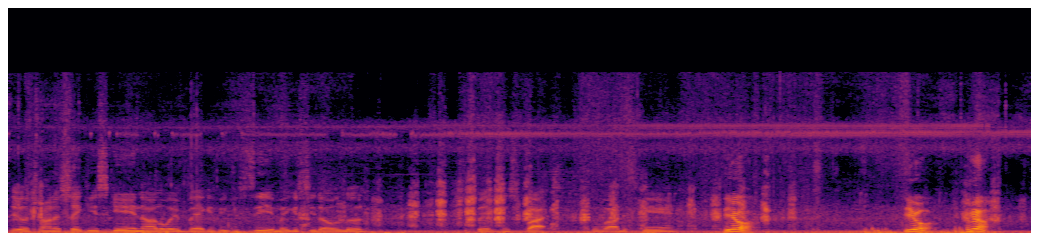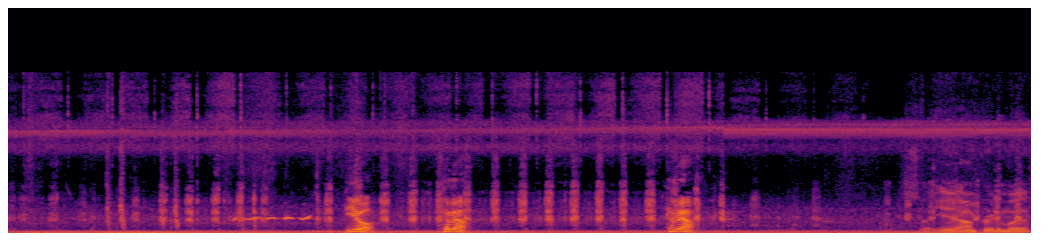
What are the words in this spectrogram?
Still trying to shake your skin all the way back. If you can see it, make it see those little specks and spots throughout the skin. Dior. Dior, come here. Dior, come here. Come here. So yeah, I'm pretty much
